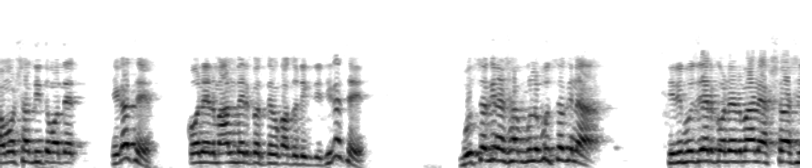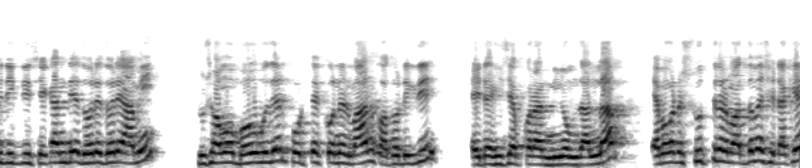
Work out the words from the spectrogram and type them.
সমস্যা দিই তোমাদের। ঠিক আছে? কোণের মান বের করতে হবে কত ডিগ্রি, ঠিক আছে? বুঝছ কিনা? সবগুলো বুঝছ কিনা? ত্রিভুজের কোণের মান একশো আশি ডিগ্রি। সেখান দিয়ে ধরে ধরে আমি সুষম বহুভুজের প্রত্যেক কোণের মান কত ডিগ্রি? এটা হিসাব করার নিয়ম জানলাম এবং একটা সূত্রের মাধ্যমে সেটাকে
